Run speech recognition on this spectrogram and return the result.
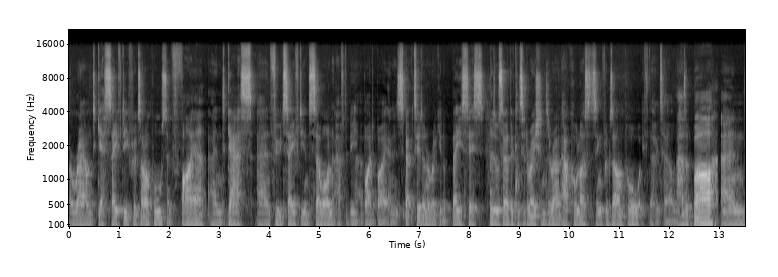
around guest safety, for example, so fire and gas and food safety and so on have to be abided by and inspected on a regular basis. There's also the considerations around alcohol licensing, for example, if the hotel has a bar, and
